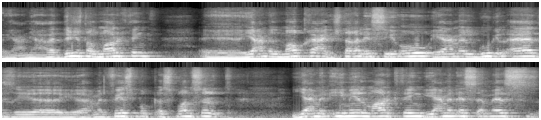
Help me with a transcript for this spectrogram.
يعني على ال digital marketing يعمل موقع يشتغل SEO يعمل جوجل ads يعمل فيسبوك sponsored يعمل email marketing يعمل إس إم إس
